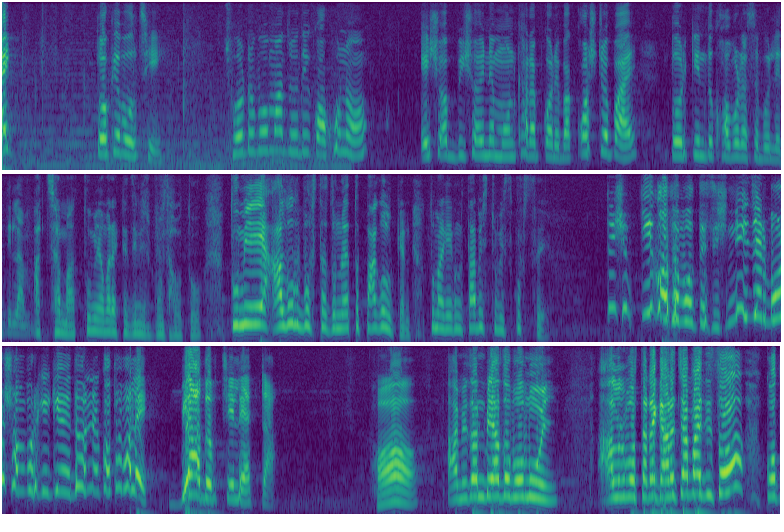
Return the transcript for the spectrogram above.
এই তোকে বলছি ছোট বৌমা যদি কখনো এসব বিষয় নিয়ে মন খারাপ করে বা কষ্ট পায় তোর কিন্তু খবর আছে বলে দিলাম। আচ্ছা মা তুমি আমার একটা জিনিস বুঝাও তো। তুমি এই আলুর বস্তার জন্য এত পাগল কেন? তোমাকে এখন তাবিজ টুবিজ করছে? তুই সব কি কথা বলতেছিস? নিজের বউ সম্পর্কে কি এই ধরনের কথা বলে? বেয়াদব ছেলে একটা। হ আমি যখন বেয়াদ বমুই আলুর বস্তাটা গাড়ি চাপাই দিছ কত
